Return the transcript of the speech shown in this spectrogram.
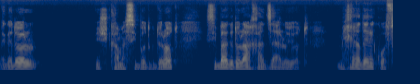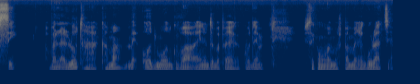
בגדול, יש כמה סיבות גדולות. סיבה גדולה אחת זה העלויות. מחיר הדלק הוא אפסי, אבל עלות ההקמה מאוד מאוד גבוהה, ראינו את זה בפרק הקודם. שזה כמובן מושפע מרגולציה.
